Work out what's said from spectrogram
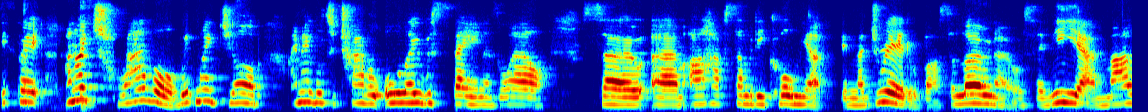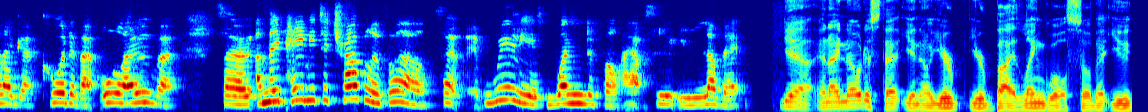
it's great. And I travel with my job. I'm able to travel all over Spain as well. So um, I'll have somebody call me up in Madrid or Barcelona or Sevilla, Malaga, Cordoba, all over. So, and they pay me to travel as well. So it really is wonderful. I absolutely love it. Yeah, and I noticed that you know you're you're bilingual, so that you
